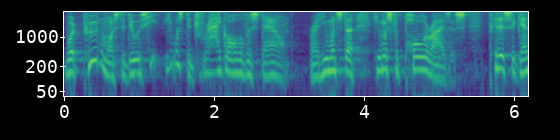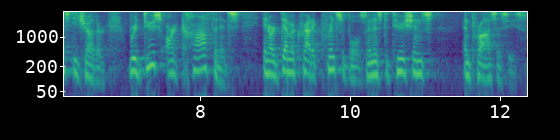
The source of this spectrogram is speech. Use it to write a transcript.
What Putin wants to do is he, he wants to drag all of us down. Right? He wants to he wants to polarize us, pit us against each other, reduce our confidence in our democratic principles and institutions and processes.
